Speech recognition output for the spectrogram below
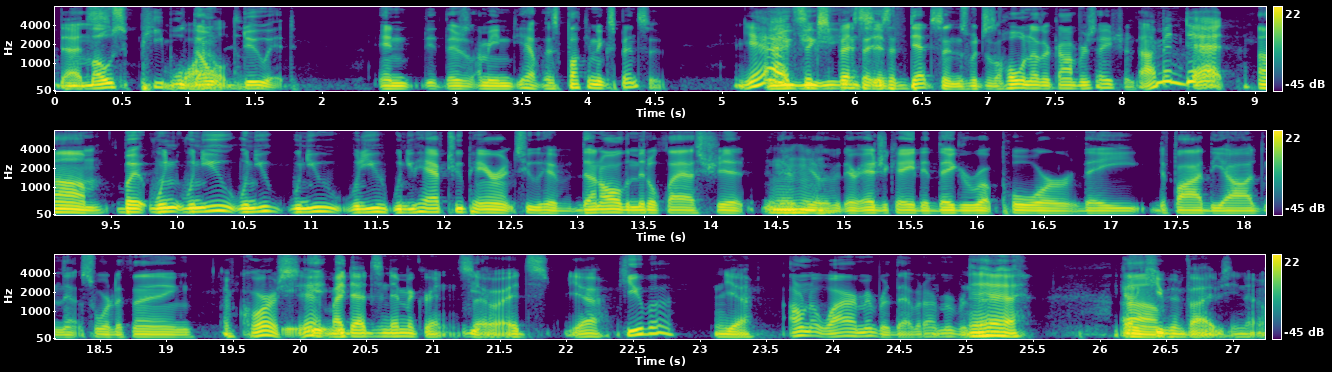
That's Most people wild. don't do it. And it- there's, I mean, yeah, it's fucking expensive. Yeah, You- it's you- expensive. It's a, it's a debt sentence, which is a whole other conversation. I'm in debt. Um, but when when you when you when you when you when you have two parents who have done all the middle class shit, and they're, you Mm-hmm. know, they're educated, they grew up poor, they defied the odds and that sort of thing. Of course. Yeah. It- my it- dad's an immigrant. So it's yeah. Cuba, Yeah. I don't know why I remembered that, but I remembered that. Yeah. Got Um, Cuban vibes, you know.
